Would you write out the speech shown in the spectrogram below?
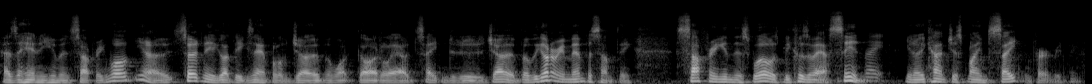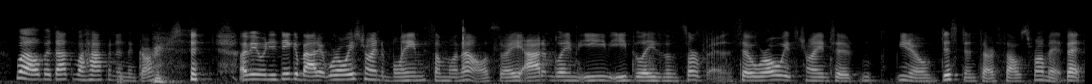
has a hand in human suffering. Well, you know, certainly you've got the example of Job and what God allowed Satan to do to Job, but we've got to remember something. Suffering in this world is because of our sin. Right. You know, you can't just blame Satan for everything. Well, but that's what happened in the garden. I mean, when you think about it, we're always trying to blame someone else, right? Adam blamed Eve, Eve blamed the serpent. So we're always trying to, you know, distance ourselves from it. But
